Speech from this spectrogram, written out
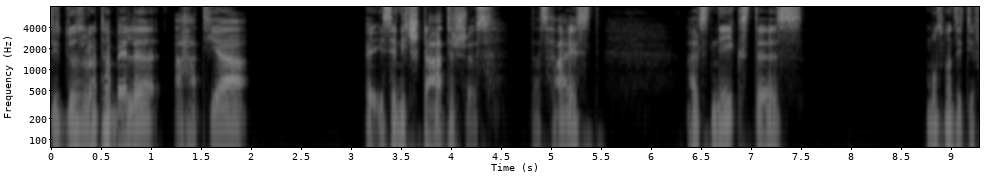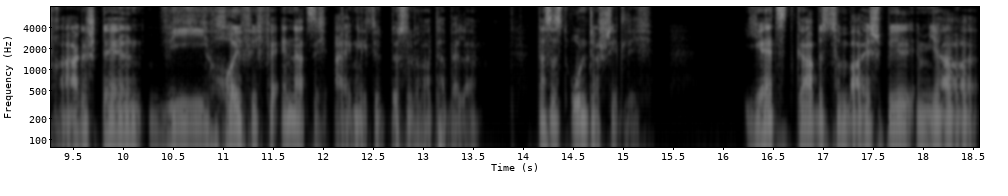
die Düsseldorfer Tabelle hat ja, äh, ist ja nicht statisches. Das heißt, als nächstes muss man sich die Frage stellen, wie häufig verändert sich eigentlich die Düsseldorfer Tabelle? Das ist unterschiedlich. Jetzt gab es zum Beispiel im Jahre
